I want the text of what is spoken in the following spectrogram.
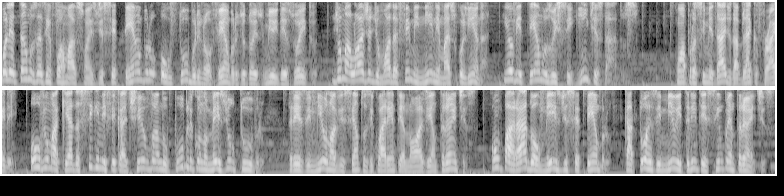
coletamos as informações de setembro, outubro e novembro de 2018 de uma loja de moda feminina e masculina e obtemos os seguintes dados. Com a proximidade da Black Friday, houve uma queda significativa no público no mês de outubro, 13.949 entrantes, comparado ao mês de setembro, 14.035 entrantes,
